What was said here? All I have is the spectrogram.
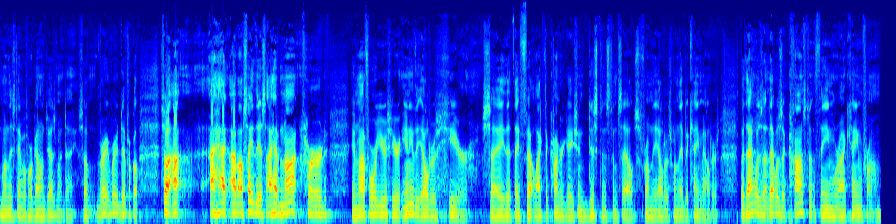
when they stand before God on Judgment Day. So very very difficult. So I I had, I'll say this: I have not heard in my four years here any of the elders here say that they felt like the congregation distanced themselves from the elders when they became elders. But that was a, that was a constant theme where I came from.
